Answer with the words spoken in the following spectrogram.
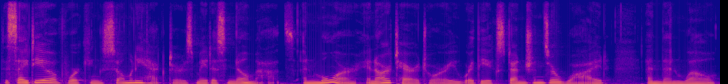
This idea of working so many hectares made us nomads, and more in our territory where the extensions are wide, and then, well,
